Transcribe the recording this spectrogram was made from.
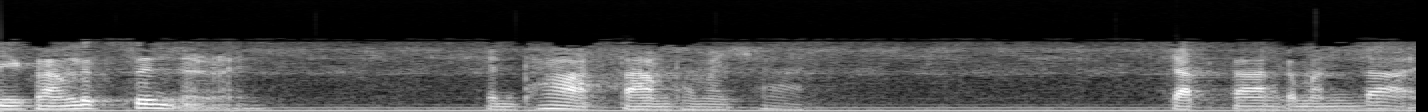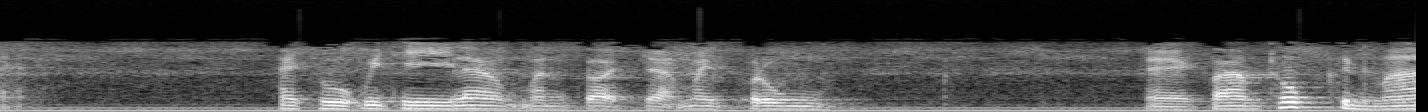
มีความลึกซึ้งอะไร เป็นธาตุตามธรรมชาติ จัดการกับมันได้ ให้ถูกวิธีแล้วมันก็จะไม่ปรุงความทุกข์ขึ้นมา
